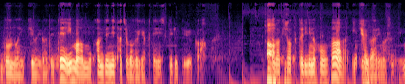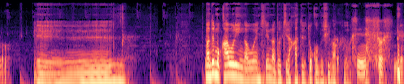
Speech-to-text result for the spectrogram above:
どんどん勢いが出て、今はもう完全に立場が逆転してるというか、あ、椿ファクトリーの方が勢いがありますね、今は。えー。まあでも、カオリンが応援してるのはどちらかというと、拳ファクトリー。欲しいね、そうですね。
